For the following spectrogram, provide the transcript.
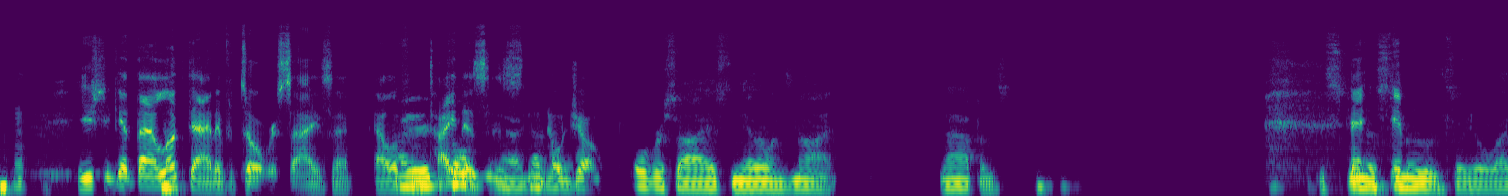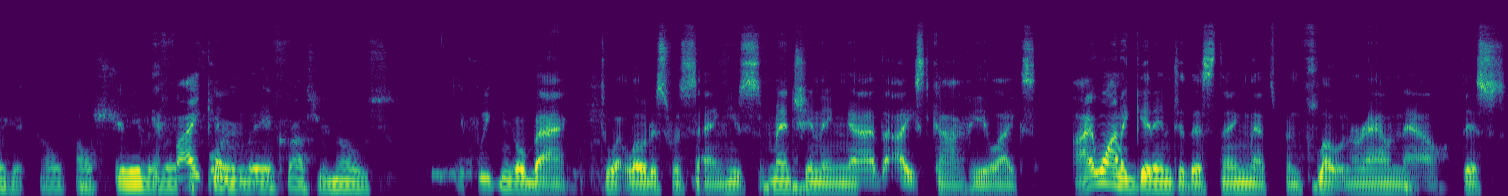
You should get that looked at if it's oversized. That told elephantitis I is got no joke. Oversized, and the other one's not. It happens. The skin Hey, is if- smooth, so you'll like it. I'll, I'll shave it if right I can- lay if- across your nose. if we can go back to what Lotus was saying, he was mentioning uh, the iced coffee he likes. I want to get into this thing that's been floating around now. This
